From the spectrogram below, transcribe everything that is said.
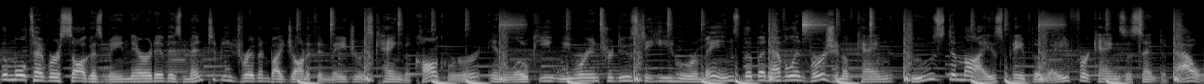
The Multiverse Saga's main narrative is meant to be driven by Jonathan Majors' Kang the Conqueror. In Loki, we were introduced to He Who Remains, the benevolent version of Kang, whose demise paved the way for Kang's ascent to power.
